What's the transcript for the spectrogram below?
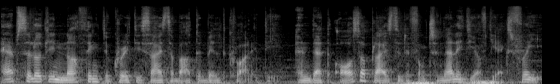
absolutely nothing to criticize about the build quality. And that also applies to the functionality of the X3.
